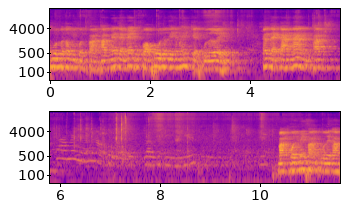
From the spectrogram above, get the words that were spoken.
พูดก็ต้องมีคนฟังครับแม้แต่แม่ครูปอพูดนักเรียนยังไม่ให้เกียรติครูเลย ตั้งแต่การนั่งครับบางคนไม่ฟังครูเลยครับ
